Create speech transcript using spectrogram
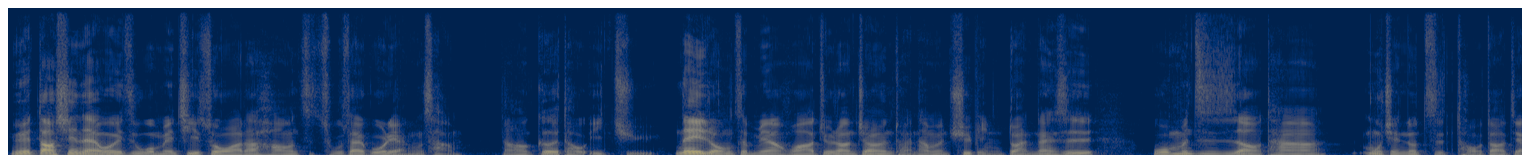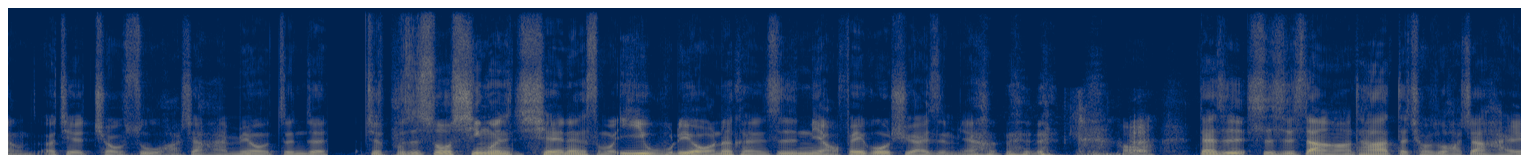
因为到现在为止我没记错的话，他好像只出赛过两场，然后各投一局，内容怎么样的话就让教练团他们去评断。但是我们只知道他目前都只投到这样子，而且球速好像还没有真正。就不是说新闻写那个什么一五六，那可能是鸟飞过去还是怎么样？哦，但是事实上啊，他的球速好像还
